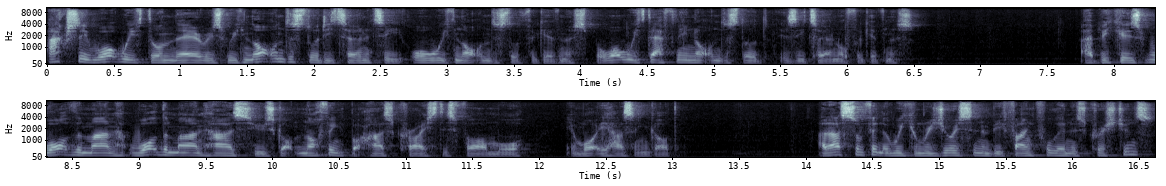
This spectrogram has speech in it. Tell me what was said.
Actually, what we've done there is we've not understood eternity or we've not understood forgiveness. But what we've definitely not understood is eternal forgiveness. Uh, because what the, man, what the man has who's got nothing but has Christ is far more in what he has in God. And that's something that we can rejoice in and be thankful in as Christians.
